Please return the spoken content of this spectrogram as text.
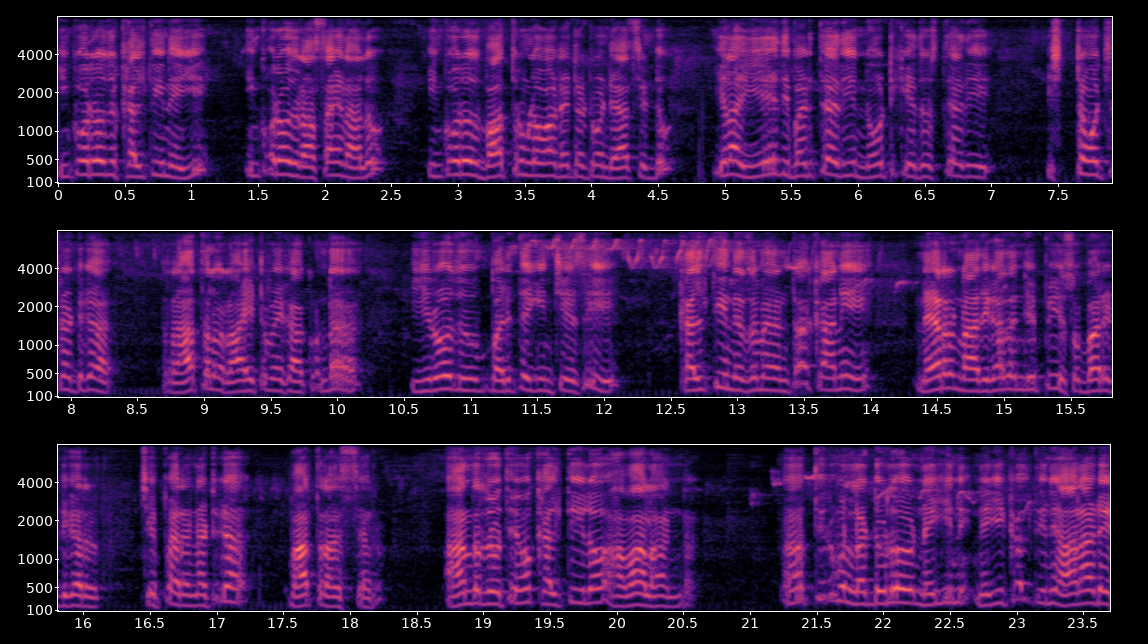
ఇంకో రోజు కల్తీ నెయ్యి ఇంకో రోజు రసాయనాలు ఇంకో రోజు బాత్రూంలో వాడేటటువంటి యాసిడ్. ఇలా ఏది పడితే అది నోటికి ఏది వస్తే అది ఇష్టం వచ్చినట్టుగా రాతలు రాయటమే కాకుండా ఈరోజు బరి తెగించేసి కల్తీ నిజమే అంట. కానీ నేరం నాది కాదని చెప్పి సుబ్బారెడ్డి గారు చెప్పారన్నట్టుగా వార్త రాశారు. ఆంధ్రజ్యోతి ఏమో కల్తీలో హవాలా అంట. తిరుమల లడ్డూలో నెయ్యిని నెయ్యి కల్తీని ఆనాడే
